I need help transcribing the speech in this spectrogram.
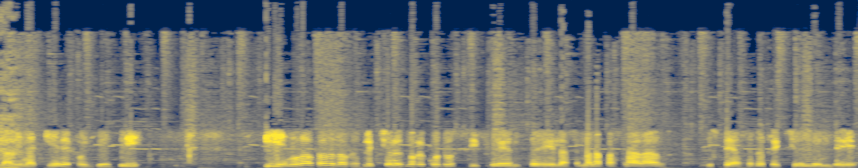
Nadie la quiere, pues yo sí. Y en una otra de las reflexiones, no recuerdo si fue entre la semana pasada, usted hace reflexión donde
